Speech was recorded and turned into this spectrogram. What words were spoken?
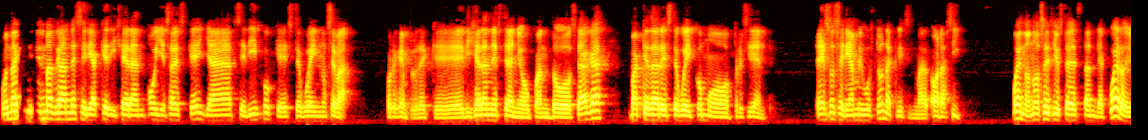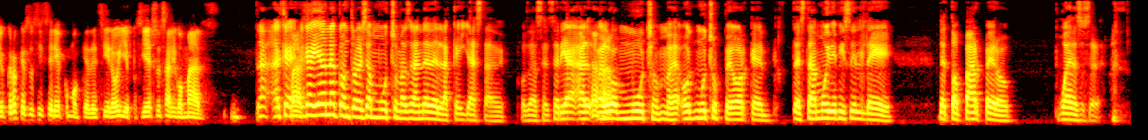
una crisis más grande sería que dijeran, oye, ¿sabes qué? Ya se dijo que este güey no se va. Por ejemplo, de que dijeran este año, cuando se haga, va a quedar este güey como presidente. Eso sería a mi gusto una crisis más. Ahora sí. Bueno, no sé si ustedes están de acuerdo. Yo creo que eso sí sería como que decir, oye, pues si eso es algo más. Ah, Que, Más. haya una controversia mucho más grande de la que ya está. O sea, se- sería al- algo mucho, mucho peor que está muy difícil de, de topar, pero puede suceder.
